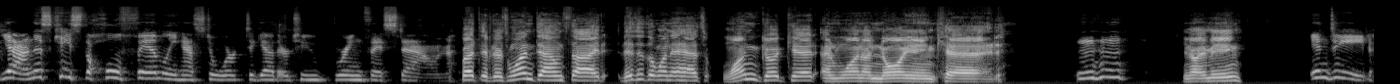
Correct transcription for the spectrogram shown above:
Yeah, in this case, the whole family has to work together to bring this down. But if there's one downside, this is the one that has one good kid and one annoying kid. Mm-hmm. You know what I mean? Indeed.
